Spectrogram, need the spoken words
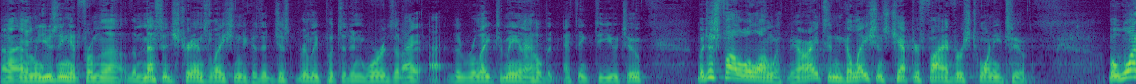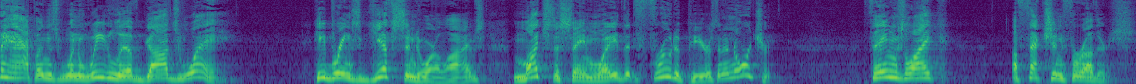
And, I, am using it from the, the message translation because it just really puts it in words that, I, I that relate to me, and I hope it, I think to you too. But just follow along with me, all right? It's in Galatians chapter 5, verse 22. But what happens when we live God's way? He brings gifts into our lives, much the same way that fruit appears in an orchard. Things like affection for others,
